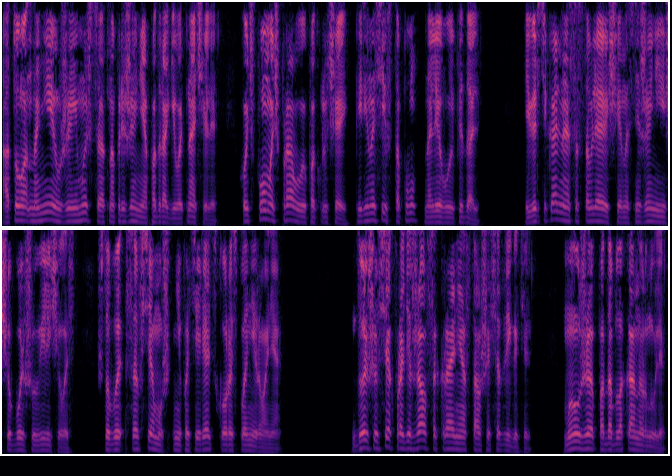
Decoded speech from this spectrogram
а то на ней уже и мышцы от напряжения подрагивать начали. Хоть в помощь правую подключай, переноси стопу на левую педаль. И вертикальная составляющая на снижении еще больше увеличилась, чтобы совсем уж не потерять скорость планирования. Дольше всех продержался крайне оставшийся двигатель. Мы уже под облака нырнули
